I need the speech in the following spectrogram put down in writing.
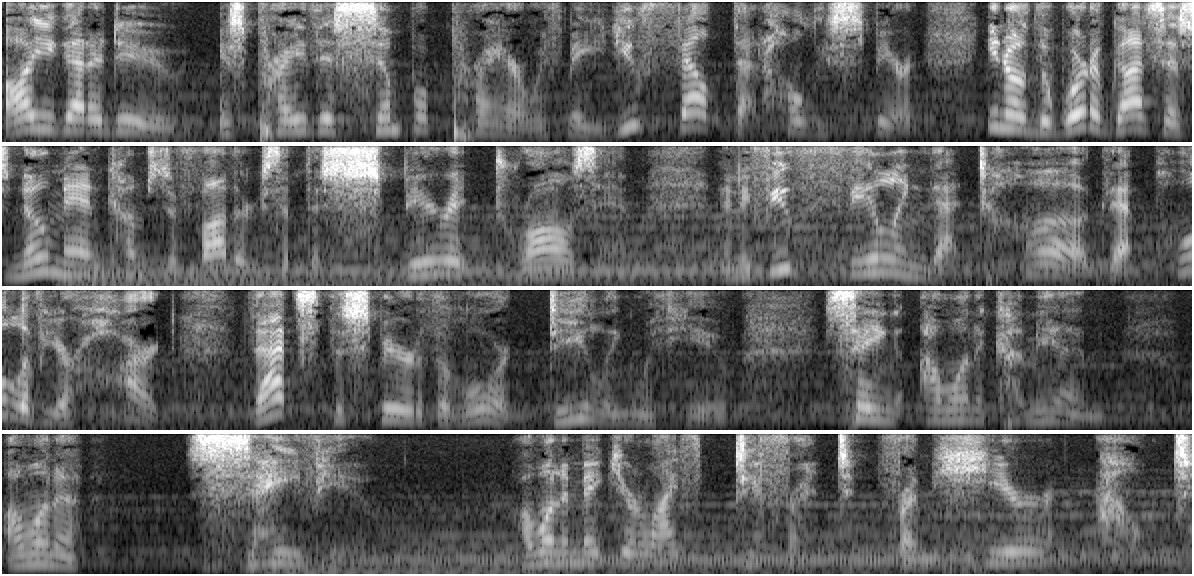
All you got to do is pray this simple prayer with me. You felt that Holy Spirit. You know, the Word of God says no man comes to Father except the Spirit draws him. And if you're feeling that tug, that pull of your heart, that's the Spirit of the Lord dealing with you, saying, I want to come in. I want to save you. I want to make your life different from here out.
